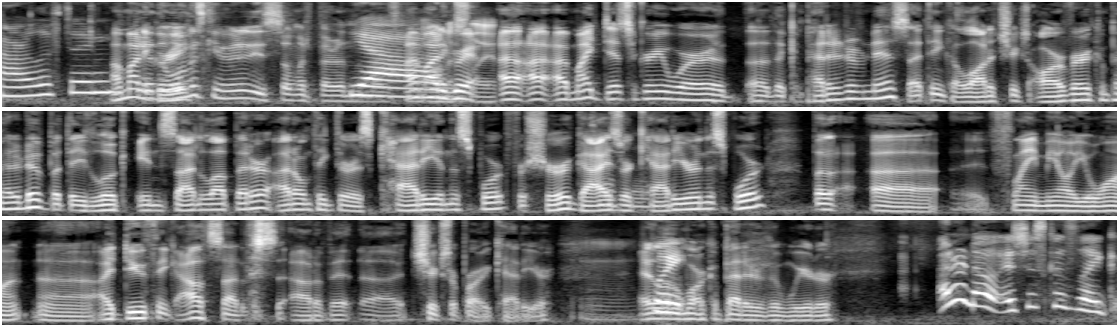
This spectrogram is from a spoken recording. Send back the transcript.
powerlifting. I might Yeah, the women's community is so much better than Yeah. the I men's. might agree. Honestly. I, I, I might disagree where uh, the competitiveness. I think a lot of chicks are very competitive, but they look inside a lot better. I don't think they're as catty in the sport for sure. Guys are Definitely. cattier in the sport, but uh, flame me all you want. Uh, I do think outside of this, out of it, uh, chicks are probably cattier and a little more competitive and weirder. I don't know. It's just because like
